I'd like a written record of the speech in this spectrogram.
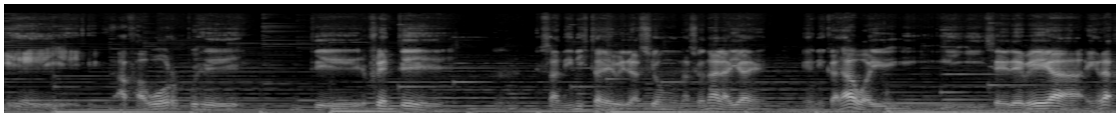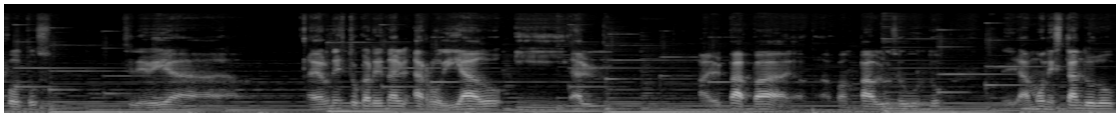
eh, a favor pues, de, Frente Sandinista de Liberación Nacional allá en, Nicaragua y, se le vea en las fotos le ve a, Ernesto Cardenal arrodillado y al, Papa, a Juan Pablo II, eh, amonestándolo,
